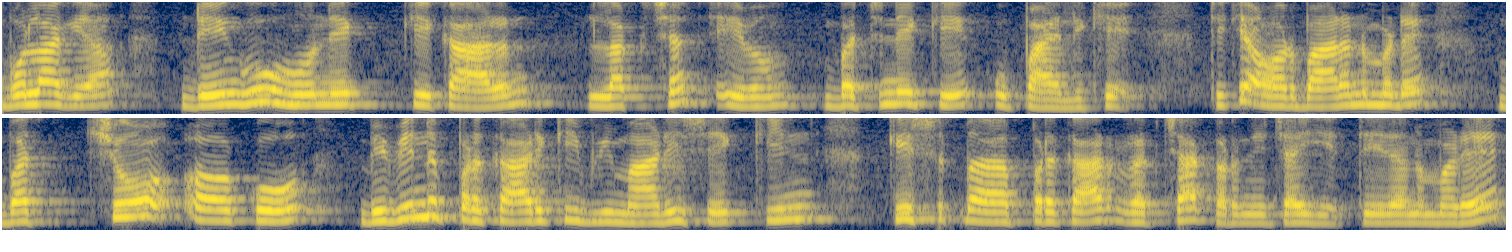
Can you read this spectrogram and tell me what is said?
बोला गया, डेंगू होने के कारण लक्षण एवं बचने के उपाय लिखे। ठीक है? और बारह नंबर है बच्चों को विभिन्न प्रकार की बीमारी से किन, किस प्रकार रक्षा करनी चाहिए? तेरह नंबर है।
